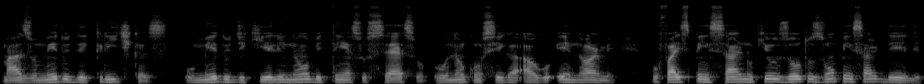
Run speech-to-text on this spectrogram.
mas o medo de críticas, o medo de que ele não obtenha sucesso ou não consiga algo enorme, o faz pensar no que os outros vão pensar dele.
